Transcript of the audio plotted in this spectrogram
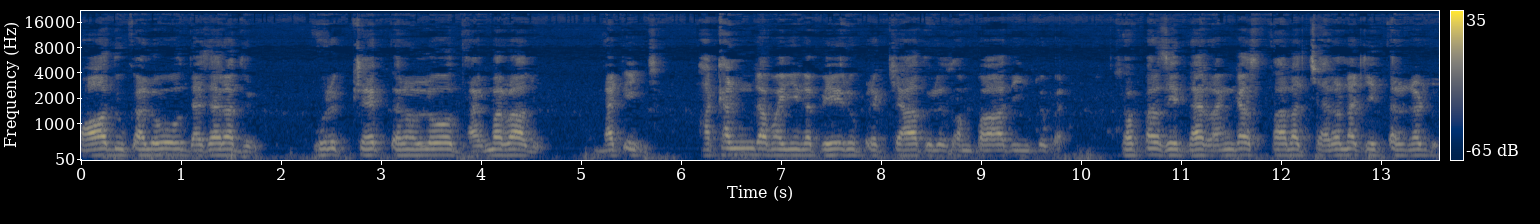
పాదుకలో దశరథుడు కురుక్షేత్రంలో ధర్మరాజు నటించి అఖండమైన పేరు ప్రఖ్యాతులు సంపాదించుక సుప్రసిద్ధ రంగస్థల చలనచిత్ర నటుడు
